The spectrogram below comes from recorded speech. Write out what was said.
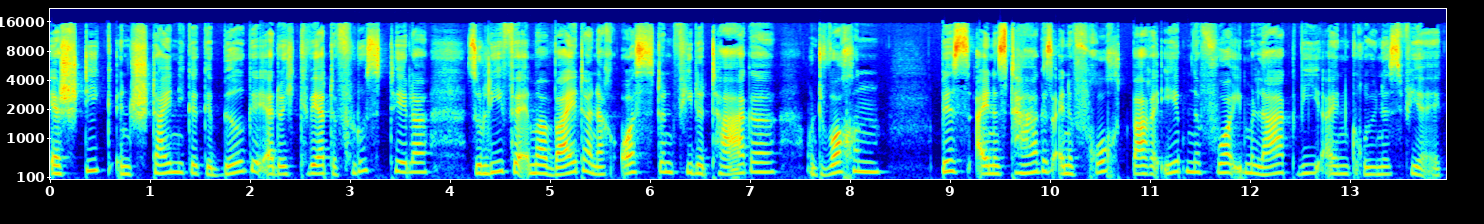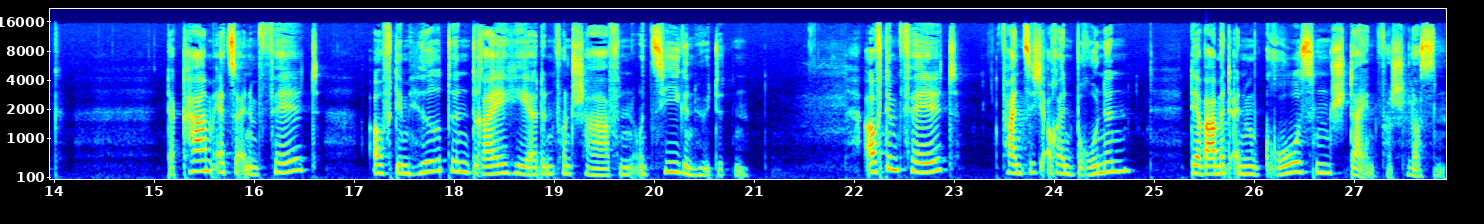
er stieg in steinige Gebirge, er durchquerte Flusstäler, so lief er immer weiter nach Osten viele Tage und Wochen, bis eines Tages eine fruchtbare Ebene vor ihm lag wie ein grünes Viereck. Da kam er zu einem Feld, auf dem Hirten drei Herden von Schafen und Ziegen hüteten. Auf dem Feld fand sich auch ein Brunnen, der war mit einem großen Stein verschlossen.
